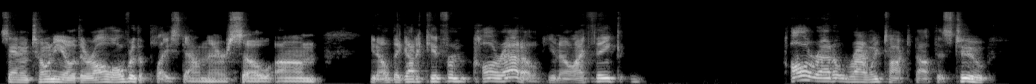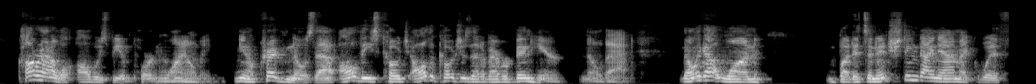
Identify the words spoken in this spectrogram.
San Antonio, they're all over the place down there. So, um, you know, they got a kid from Colorado. You know, I think Colorado, Ryan, we've talked about this too. Colorado will always be important in Wyoming. You know, Craig knows that. All these coach, all the coaches that have ever been here know that. They only got one, but it's an interesting dynamic with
